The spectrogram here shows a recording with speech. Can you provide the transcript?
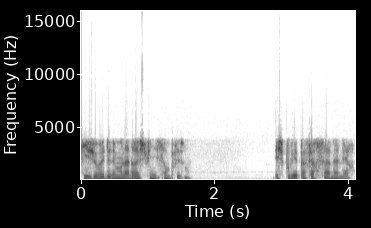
si j'aurais donné mon adresse je finissais en prison. Et je pouvais pas faire ça à ma mère.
